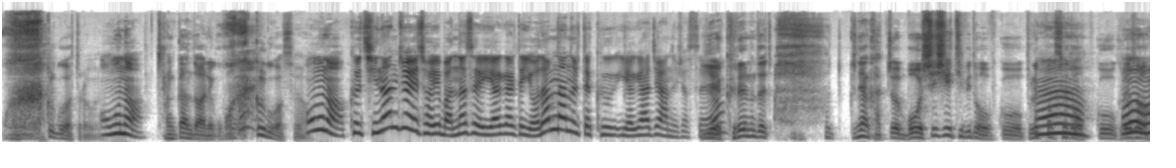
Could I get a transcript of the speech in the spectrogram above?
확 끌고 갔더라고요. 어머나. 잠깐도 아니고 확 끌고 갔어요. 어머나. 그 지난주에 저희 만나서 이야기할 때 여담 나눌 때 그 이야기 하지 않으셨어요? 예, 그랬는데 아, 그냥 갔죠. 뭐 CCTV도 없고 블랙박스도 아. 없고 그래서 응,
